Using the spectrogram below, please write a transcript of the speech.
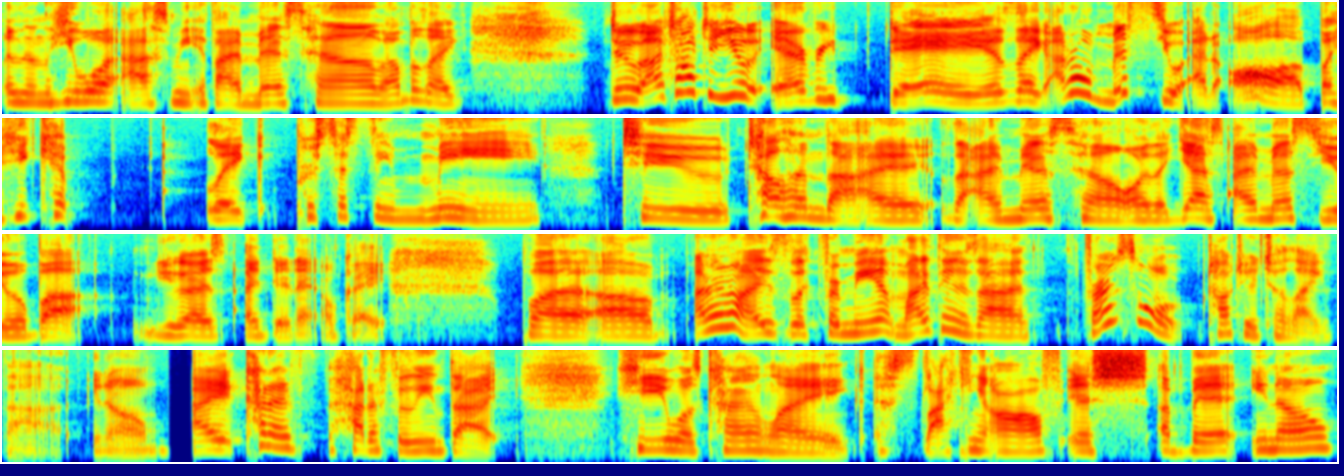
and then he will ask me if I miss him. I was like, dude, I talk to you every day. It's like I don't miss you at all. But he kept like persisting me to tell him that I that I miss him or that yes, I miss you, but you guys I didn't, okay. But um I don't know, it's like for me, my thing is that friends don't talk to each other like that, you know. I kind of had a feeling that he was kind of like slacking off ish a bit, you know.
